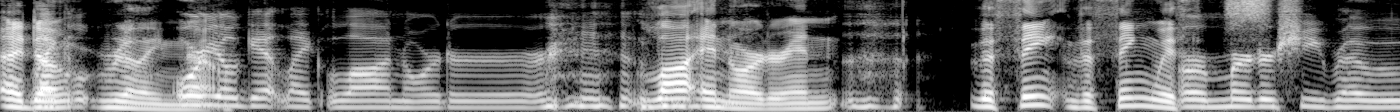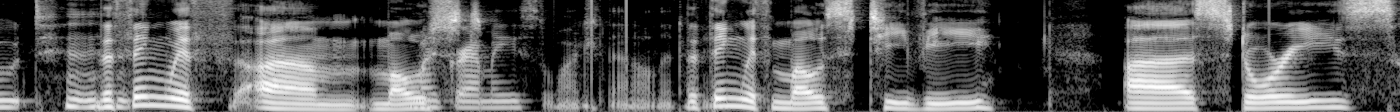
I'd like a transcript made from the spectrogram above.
I don't Like, really know. Or you'll get like Law and Order, Law and Order, and the thing the thing with or Murder She Wrote. the thing with um most My grandma used to watch that all the time. the thing with most TV uh stories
